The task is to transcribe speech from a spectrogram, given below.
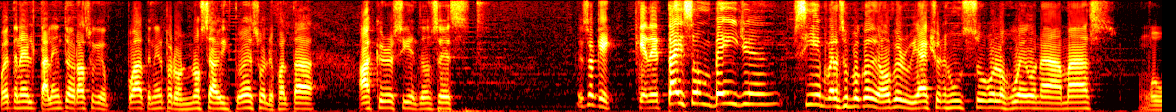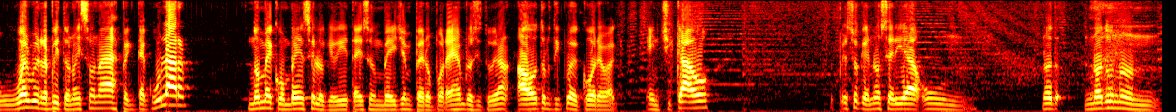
Puede tener el talento de brazo que pueda tener, pero no se ha visto eso. Le falta accuracy, entonces Eso que, que de Tyson Bajan sí me parece un poco de overreaction. Es un solo juego nada más. Como vuelvo y repito, no hizo nada espectacular. No me convence lo que vi de Tyson Bajan. Pero por ejemplo, si tuvieran a otro tipo de quarterback en Chicago, pienso que no sería un. No, no un,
